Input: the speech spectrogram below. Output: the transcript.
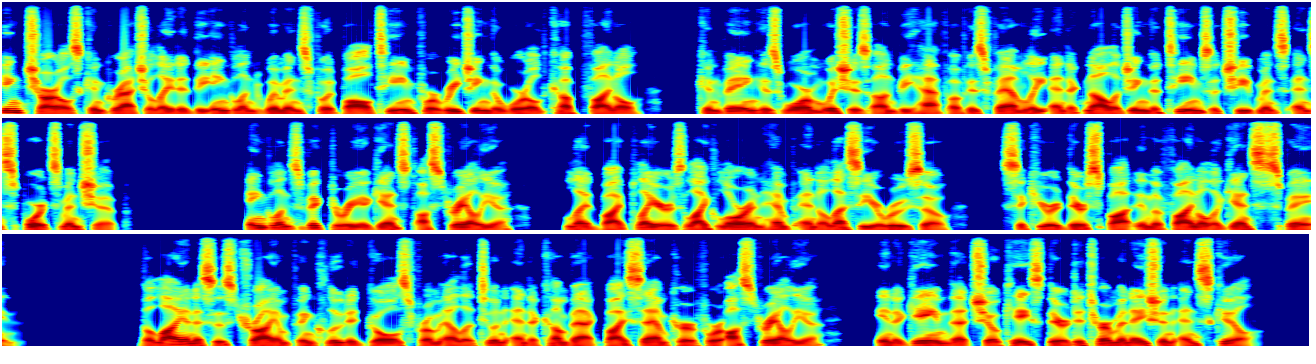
King Charles congratulated the England women's football team for reaching the World Cup final, conveying his warm wishes on behalf of his family and acknowledging the team's achievements and sportsmanship. England's victory against Australia, led by players like Lauren Hemp and Alessia Russo, secured their spot in the final against Spain. The Lionesses' triumph included goals from Ella and a comeback by Sam Kerr for Australia, in a game that showcased their determination and skill.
